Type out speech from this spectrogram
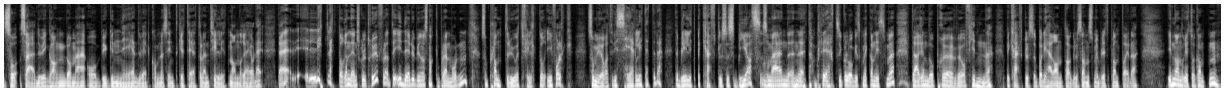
så, så, er du i gang da med å bygge ned vedkommendes integritet og den tilliten andre har. Og det, det, er litt lettere enn det en skulle tro, for at idet du begynner å snakke på den måten, så planter du jo et filter i folk som gjør at de ser litt etter det. Det blir litt bekreftelsesbias, mm. som er en, en, etablert psykologisk mekanisme, der en da prøver å finne bekreftelse på de her antakelsene som er blitt planta i det. I den andre ytterkanten,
